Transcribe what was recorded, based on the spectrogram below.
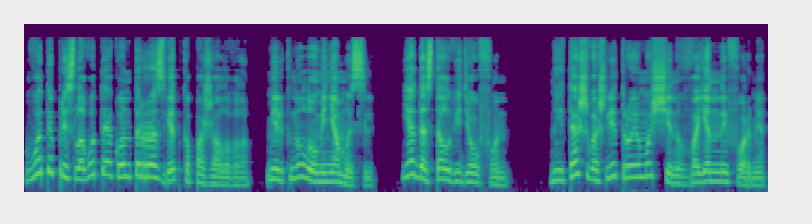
Вот и пресловутая контрразведка пожаловала. Мелькнула у меня мысль. Я достал видеофон. На этаж вошли трое мужчин в военной форме,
